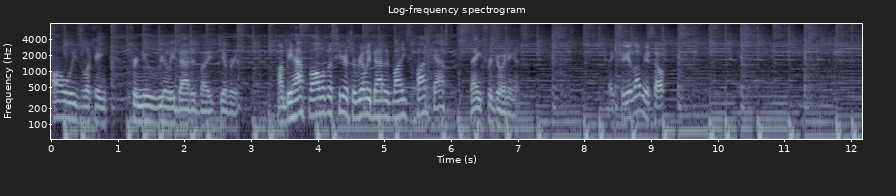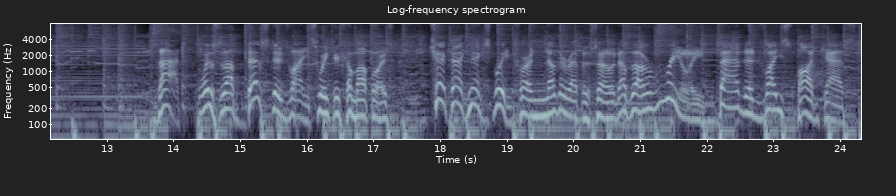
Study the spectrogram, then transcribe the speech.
always looking for new really bad advice givers. On behalf of all of us here at the Really Bad Advice podcast, thanks for joining us. Make sure you love yourself. That was the best advice we could come up with. Check back next week for another episode of the Really Bad Advice Podcast.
